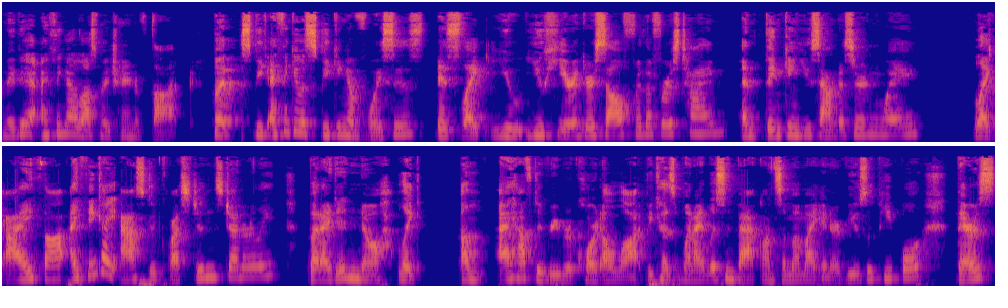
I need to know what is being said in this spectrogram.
maybe I think I lost my train of thought. But speak, I think it was speaking of voices. Is like you you hearing yourself for the first time and thinking you sound a certain way. Like I thought, I think I asked good questions generally, but I didn't know like um I have to re-record a lot because when I listen back on some of my interviews with people, there's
